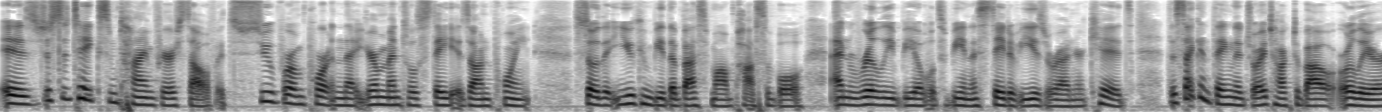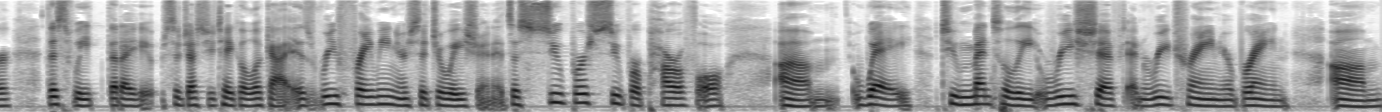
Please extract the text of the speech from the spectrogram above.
is just to take some time for yourself. It's super important that your mental state is on point so that you can be the best mom possible and really be able to be in a state of ease around your kids. The second thing that Joy talked about earlier this week that I suggest you take a look at is reframing your situation. It's a super, super powerful um, way to mentally reshift and retrain your brain um,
